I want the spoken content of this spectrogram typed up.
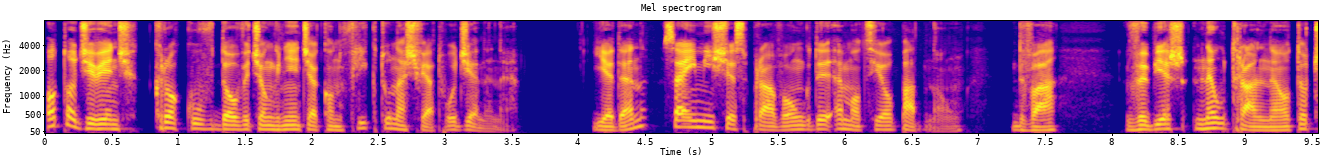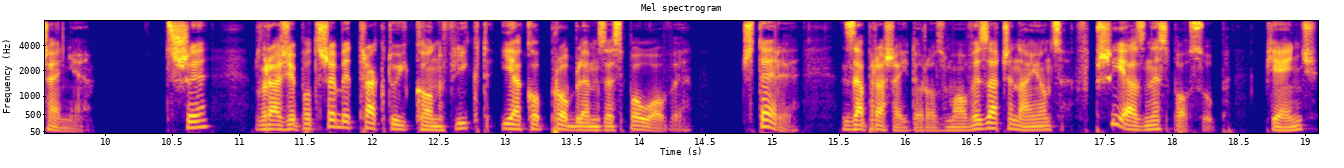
Oto dziewięć kroków do wyciągnięcia konfliktu na światło dzienne. 1. Zajmij się sprawą, gdy emocje opadną. 2. Wybierz neutralne otoczenie. 3. W razie potrzeby traktuj konflikt jako problem zespołowy. 4. Zapraszaj do rozmowy, zaczynając w przyjazny sposób. 5.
